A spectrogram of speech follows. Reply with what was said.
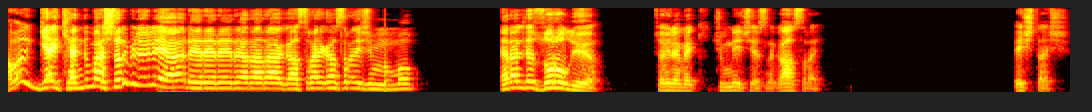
Ama gel kendi marşları bile öyle ya. Re re re re ra ra Galatasaray Galatasaray şimdi bu herhalde zor oluyor söylemek cümle içerisinde Galatasaray. Beşiktaş.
